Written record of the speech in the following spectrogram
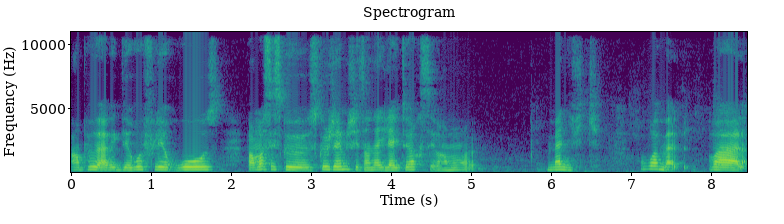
un peu avec des reflets roses. Enfin moi c'est ce que, j'aime chez un highlighter, c'est vraiment euh, magnifique. On voit mal. Voilà,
